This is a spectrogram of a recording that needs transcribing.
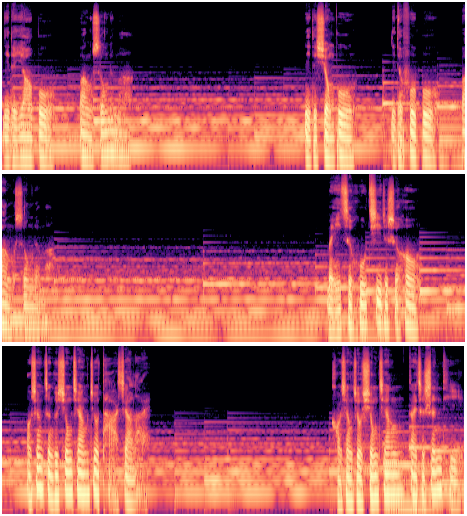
你的腰部放松了吗？你的胸部、你的腹部放松了吗？每一次呼气的时候，好像整个胸腔就塌下来，好像就胸腔带着身体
